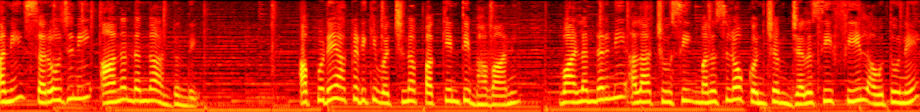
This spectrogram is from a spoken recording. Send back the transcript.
అని సరోజిని ఆనందంగా అంటుంది. అప్పుడే అక్కడికి వచ్చిన పక్కింటి భవాని వాళ్ళందరినీ అలా చూసి మనసులో కొంచెం జలసీ ఫీల్ అవుతూనే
